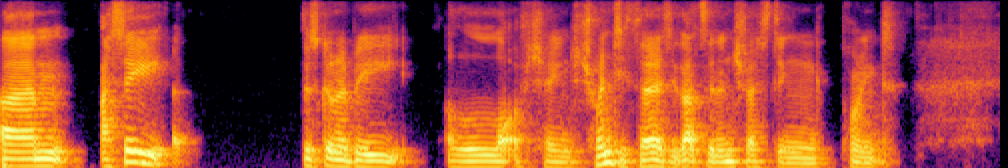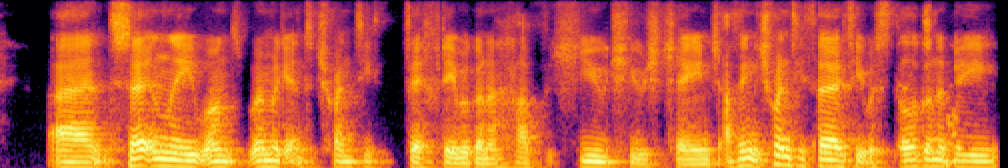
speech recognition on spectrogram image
Um, I see there's going to be a lot of change. 2030, that's an interesting point. And certainly once when we get into 2050, we're going to have huge, huge change. I think 2030, we're still going to be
